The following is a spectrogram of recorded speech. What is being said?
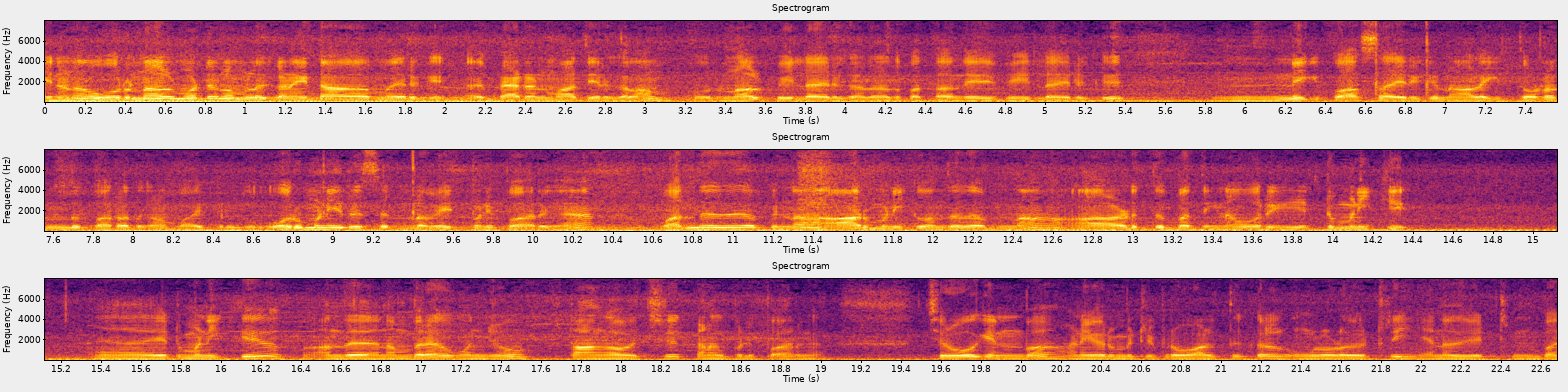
என்னென்னா ஒரு நாள் மட்டும் நம்மளுக்கு கனெக்ட் ஆகாமல் இருக்குது அது பேட்டர்ன் மாற்றிருக்கலாம் ஒரு நாள் ஃபெயில் ஆகிருக்கு அதாவது பத்தாம் தேதி ஃபெயில் ஆகிருக்கு இன்றைக்கி பாஸ் ஆகிருக்கு நாளைக்கு தொடர்ந்து வர்றதுக்கான வாய்ப்பு இருக்குது ஒரு மணி ரிசல்ட்டில் வெயிட் பண்ணி பாருங்கள் வந்தது அப்படின்னா ஆறு மணிக்கு வந்தது அப்படின்னா அடுத்து பார்த்திங்கன்னா ஒரு எட்டு மணிக்கு எட்டு மணிக்கு அந்த நம்பரை கொஞ்சம் ஸ்ட்ராங்காக வச்சு கணக்கு பண்ணி பாருங்கள் சரி ஓகே நண்பா. அனைவரும் வெற்றி பெற வாழ்த்துக்கள். உங்களோட வெற்றி எனது வெற்றி நண்பா.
